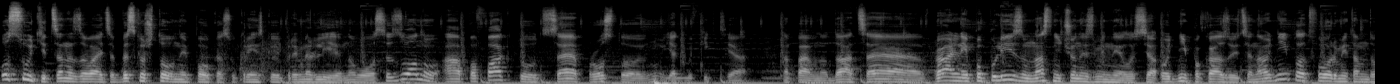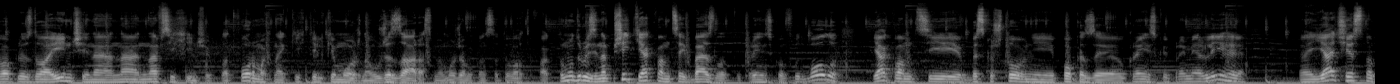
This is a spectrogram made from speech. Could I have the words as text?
По суті, це називається безкоштовний показ української прем'єр-ліги нового сезону. А по факту це просто ну якби фікція. Напевно, да, це реальний популізм. У нас нічого не змінилося. Одні показуються на одній платформі, там 2 плюс 2, інші на, на, на всіх інших платформах, на яких тільки можна. Уже зараз ми можемо констатувати факт. Тому, друзі, напишіть, як вам цей безлад українського футболу, як вам ці безкоштовні покази української прем'єр-ліги. Е, Я чесно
